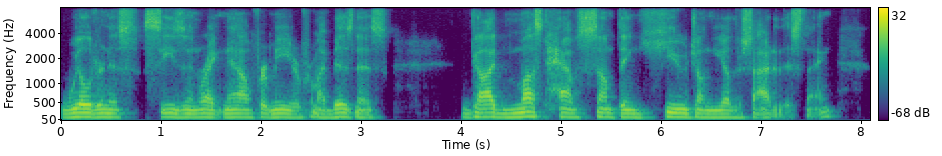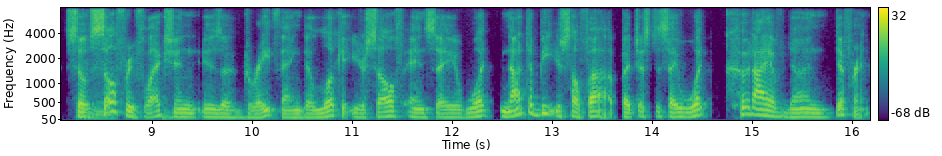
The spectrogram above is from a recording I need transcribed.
wilderness season right now for me or for my business god must have something huge on the other side of this thing so mm-hmm. self-reflection is a great thing to look at yourself and say what not to beat yourself up but just to say what could i have done different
